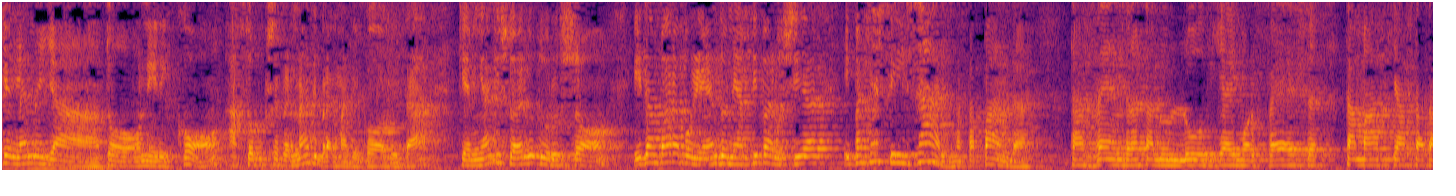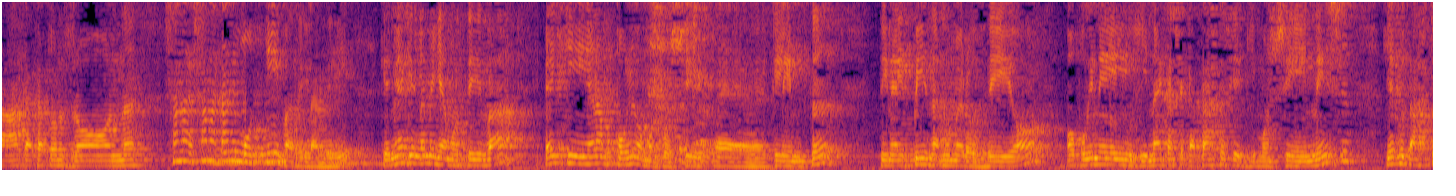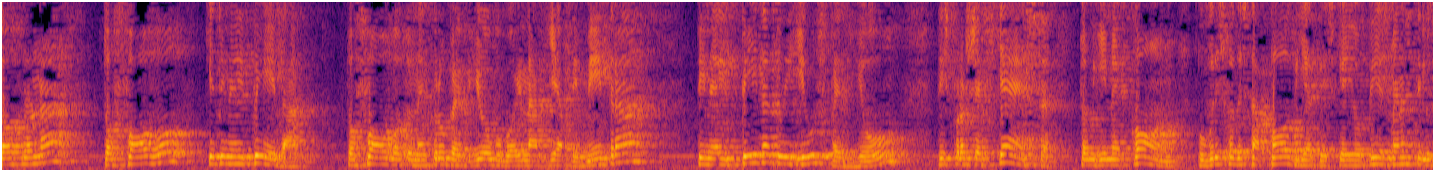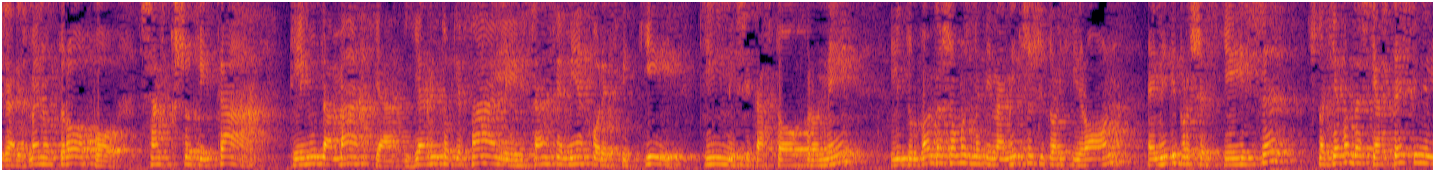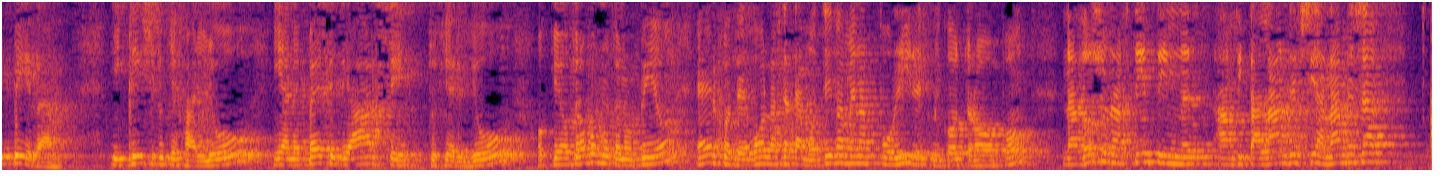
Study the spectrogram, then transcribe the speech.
Και λέμε για το ονειρικό, αυτό που ξεπερνά την πραγματικότητα και μια και στο έργο του Ρουσό ήταν πάρα πολύ έντονη αυτή η παρουσία, υπάρχει ένα στυλιζάρισμα στα πάντα. Τα δέντρα, τα λουλούδια, οι μορφές, τα μάτια αυτά, τα άκακα των ζώων, σαν να, σαν να κάνει μοτίβα δηλαδή. Και μια και λέμε για μοτίβα, έχει ένα πολύ όμορφο ε, Κλίντ, την ελπίδα νούμερο 2, όπου είναι η γυναίκα σε κατάσταση εγκυμοσύνης και έχω ταυτόχρονα το φόβο και την ελπίδα. Το φόβο του νεκρού παιδιού που μπορεί να βγει από τη μήτρα, την ελπίδα του υγιούς παιδιού, τις προσευχές των γυναικών που βρίσκονται στα πόδια της και οι οποίες με έναν στυλιζαρισμένο τρόπο, σαν ξωτικά, κλείνουν τα μάτια, γέρνουν το κεφάλι σαν σε μια χορευτική κίνηση ταυτόχρονη, λειτουργώντας όμως με την ανύψωση των χειρών εν είδη προσευχής, στοχεύοντας και αυτές στην ελπίδα. Η κλίση του κεφαλιού, η ανεπαίσθητη άρση του χεριού και ο τρόπος με τον οποίο έρχονται όλα αυτά τα μοτίβα με ένα πολύ ρυθμικό τρόπο να δώσουν αυτή την αμφιταλάντευση ανάμεσα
